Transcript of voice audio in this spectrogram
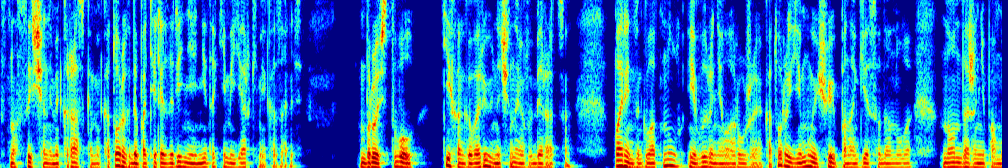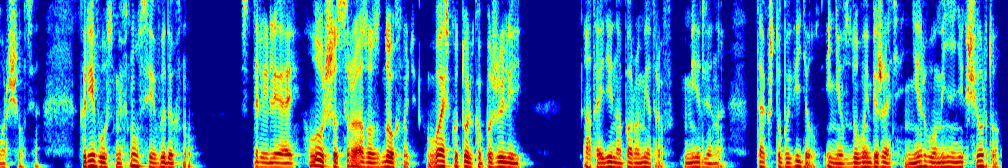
с насыщенными красками, которых до потери зрения не такими яркими казались. «Брось ствол», Тихо говорю и начинаю выбираться. Парень сглотнул и выронил оружие, которое ему еще и по ноге садануло, но он даже не поморщился. Криво усмехнулся и выдохнул. «Стреляй, лучше сразу сдохнуть, Ваську только пожалей». «Отойди на пару метров, медленно, так, чтобы видел, и не вздумай бежать, нервы у меня ни к черту»,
